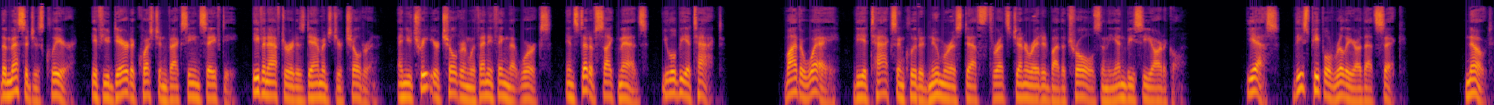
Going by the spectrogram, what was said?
The message is clear if you dare to question vaccine safety, even after it has damaged your children, and you treat your children with anything that works, instead of psych meds, you will be attacked. By the way, the attacks included numerous deaths threats generated by the trolls in the NBC article. Yes, these people really are that sick. Note,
